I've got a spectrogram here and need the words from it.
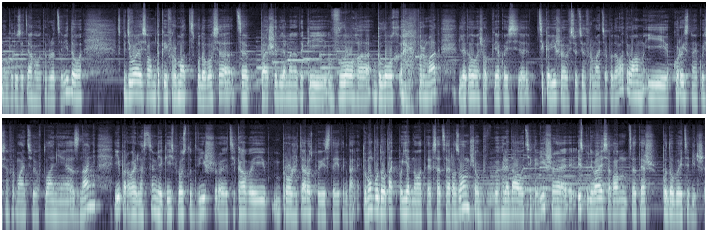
Не буду затягувати вже це відео. Сподіваюся, вам такий формат сподобався. Це перший для мене такий влога, блог формат для того, щоб якось е, цікавіше всю цю інформацію подавати вам і корисну якусь інформацію в плані знань, і паралельно з цим якийсь просто двіж е, цікавий про життя розповісти і так далі. Тому буду так поєднувати все це разом, щоб виглядало цікавіше, і сподіваюся, вам це теж подобається більше.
